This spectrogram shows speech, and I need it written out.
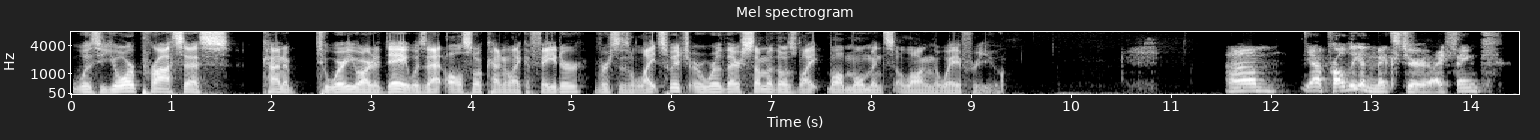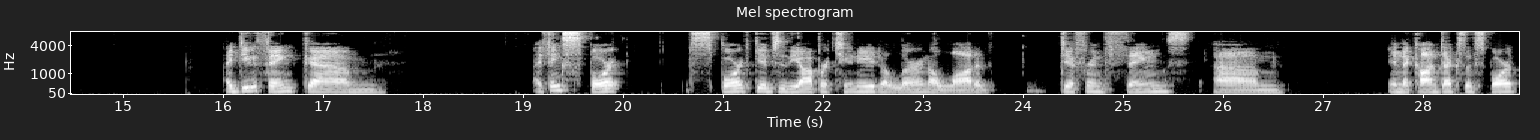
Was your process kind of to where you are today? Was that also kind of like a fader versus a light switch, or were there some of those light bulb moments along the way for you? Um, yeah, probably a mixture. I think I do think um, I think sport sport gives you the opportunity to learn a lot of different things um, in the context of sport,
